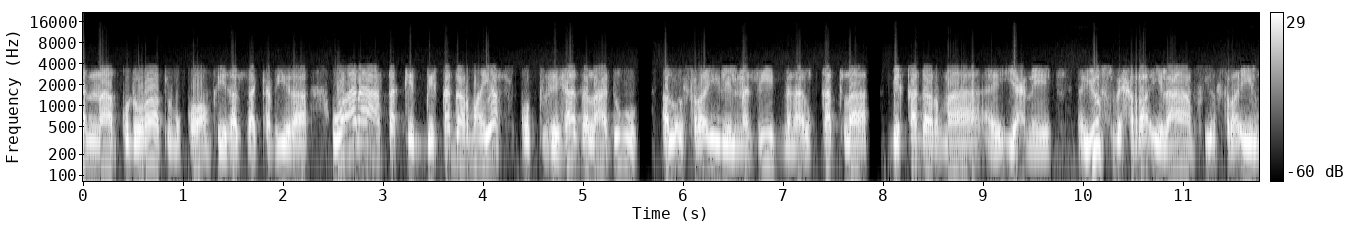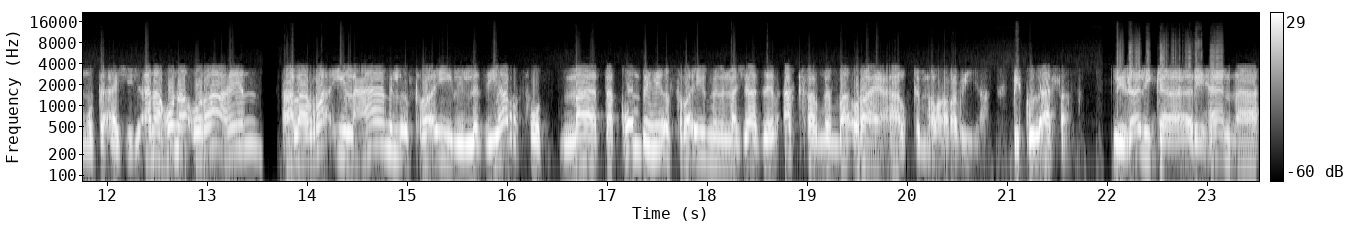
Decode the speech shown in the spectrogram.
أن قدرات المقاومة في غزة كبيرة وأنا أعتقد بقدر ما يسقط لهذا العدو الإسرائيلي المزيد من القتلى بقدر ما يعني يصبح الرأي العام في إسرائيل متاجج، أنا هنا أراهن على الرأي العام الإسرائيلي الذي يرفض ما تقوم به إسرائيل من المجازر أكثر مما أراهن على القمة العربية بكل أسف. لذلك رهاننا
